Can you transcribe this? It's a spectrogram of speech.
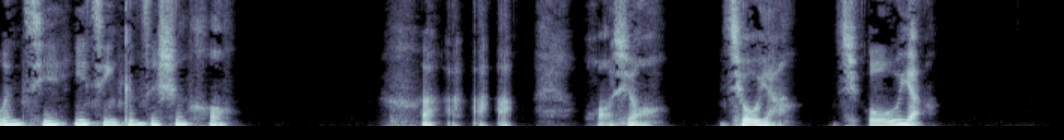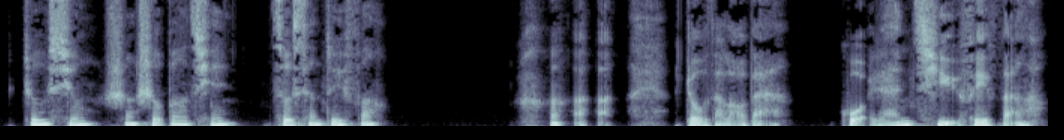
文杰也紧跟在身后。哈哈哈哈！皇兄，久仰久仰。周雄双手抱拳走向对方。哈哈哈！周大老板果然气宇非凡啊！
